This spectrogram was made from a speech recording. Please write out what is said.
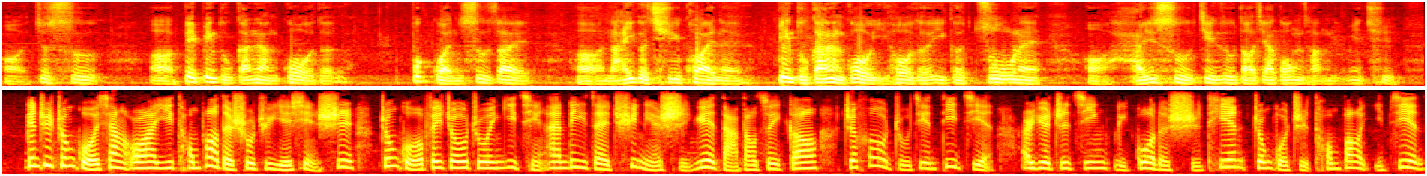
啊，就是啊被病毒感染过的，不管是在啊哪一个区块呢，病毒感染过以后的一个猪呢，哦，还是进入到加工厂里面去。根据中国向 ORE 通报的数据也显示，中国非洲猪瘟疫情案例在去年十月达到最高，之后逐渐递减。二月至今已过了十天，中国只通报一件，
